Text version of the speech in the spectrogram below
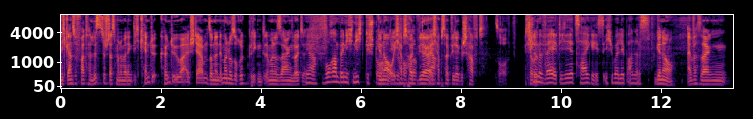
Nicht ganz so fatalistisch, dass man immer denkt, ich könnte könnte überall sterben, sondern immer nur so rückblickend, immer nur sagen, Leute, Ja, woran bin ich nicht gestorben? genau, ich hab's Woche? heute wieder, ja. ich hab's heute wieder geschafft. So. Ich glaube, Schlimme Welt, die dir zeige ich, ich überlebe alles. Genau. Einfach sagen,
